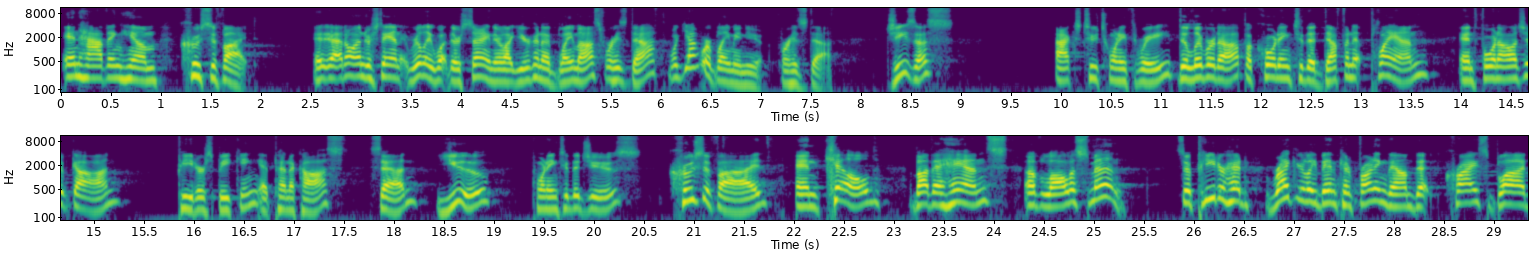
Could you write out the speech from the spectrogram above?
and having him crucified. I don't understand really what they're saying. They're like, You're going to blame us for his death? Well, yeah, we're blaming you for his death. Jesus Acts 2:23, delivered up according to the definite plan and foreknowledge of God, Peter speaking at Pentecost said, "You, pointing to the Jews, crucified and killed by the hands of lawless men." So Peter had regularly been confronting them that Christ's blood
